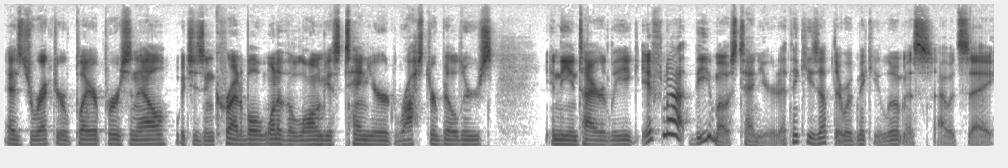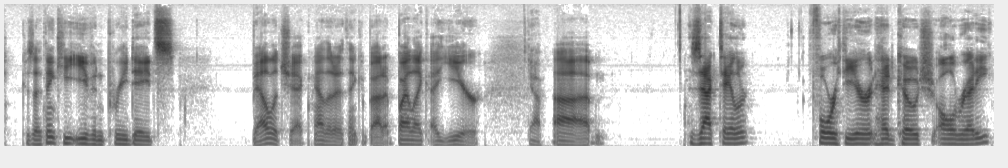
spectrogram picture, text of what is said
as director of player personnel, which is incredible. One of the longest tenured roster builders in the entire league, if not the most tenured. I think he's up there with Mickey Loomis, I would say, because I think he even predates Belichick, now that I think about it, by like a year. Yeah. Uh, Zac Taylor, fourth year at head coach already.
